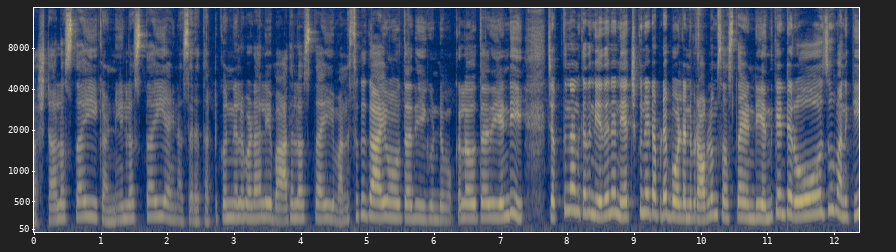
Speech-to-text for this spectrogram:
కష్టాలు వస్తాయి కన్నీళ్ళు వస్తాయి అయినా సరే తట్టుకొని నిలబడాలి బాధలు వస్తాయి మనసుకు గాయం అవుతుంది గుండె ముక్కలు అవుతుంది ఏంటి చెప్తున్నాను కదండి ఏదైనా నేర్చుకునేటప్పుడే బోల్డ్ అండి ప్రాబ్లమ్స్ వస్తాయండి. ఎందుకంటే రోజు మనకి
